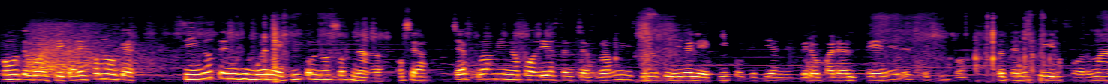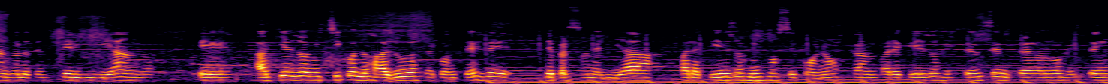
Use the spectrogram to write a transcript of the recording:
¿cómo te puedo explicar? Es como que si no tenés un buen equipo no sos nada. O sea, Chef Romy no podría ser Chef Romy si no tuviera el equipo que tiene, pero para tener ese equipo lo tenés que ir formando, lo tenés que ir guiando. Eh, aquí yo a mis chicos los ayudo hasta con test de, personalidad para que ellos mismos se conozcan, para que ellos estén centrados, estén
